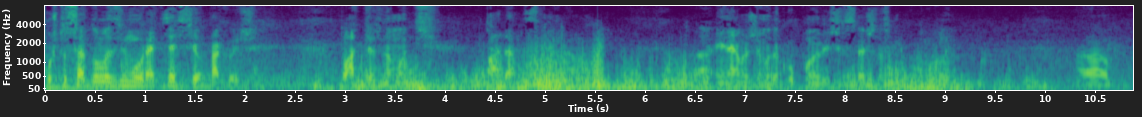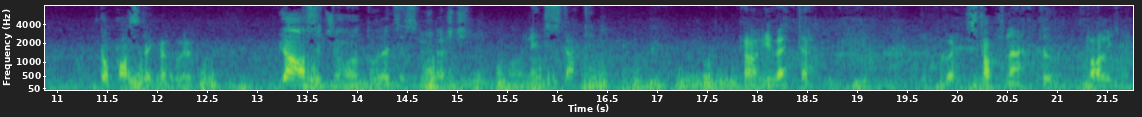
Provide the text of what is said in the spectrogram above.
pošto sad ulazimo u recesiju, tako više, platežna moć pada sve i ne možemo da kupujemo više sve što smo kupovali. to postaje, kako bih rekao, ja osjećamo tu recesiju žešće, ovo neće stati, kao ni vetar, koje stop znak tu, polinje.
